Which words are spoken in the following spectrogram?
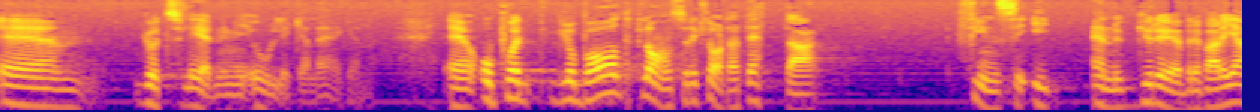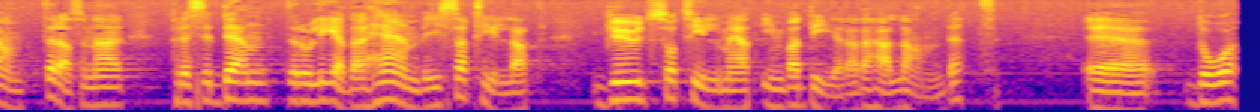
eh, Guds ledning i olika lägen. Eh, och på ett globalt plan så är det klart att detta finns i ännu grövre varianter. Alltså när presidenter och ledare hänvisar till att Gud sa till mig att invadera det här landet. Eh, då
